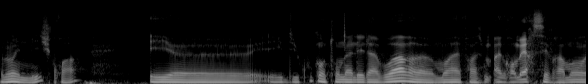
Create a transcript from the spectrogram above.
un an et demi je crois. Euh, et, du coup, quand on allait la voir, euh, moi, ma grand-mère, c'est vraiment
